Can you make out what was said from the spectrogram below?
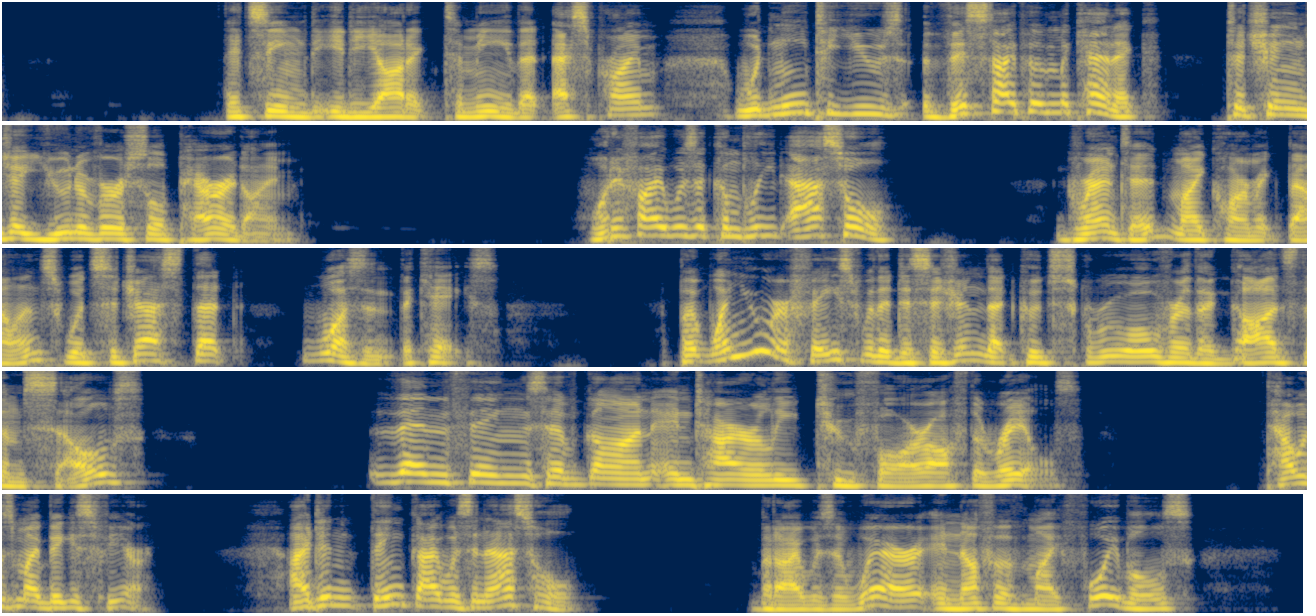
It seemed idiotic to me that S Prime would need to use this type of mechanic to change a universal paradigm. What if I was a complete asshole? Granted, my karmic balance would suggest that wasn't the case. But when you are faced with a decision that could screw over the gods themselves, then things have gone entirely too far off the rails. That was my biggest fear. I didn't think I was an asshole, but I was aware enough of my foibles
